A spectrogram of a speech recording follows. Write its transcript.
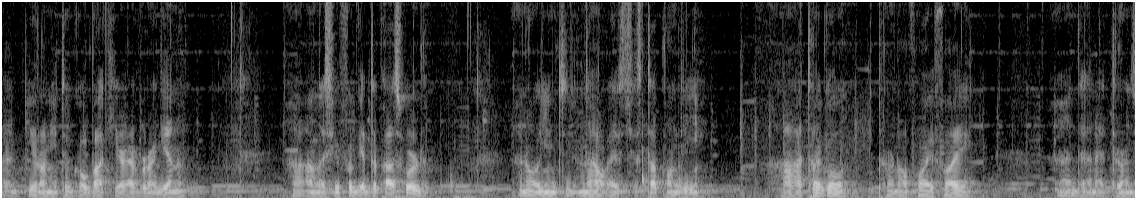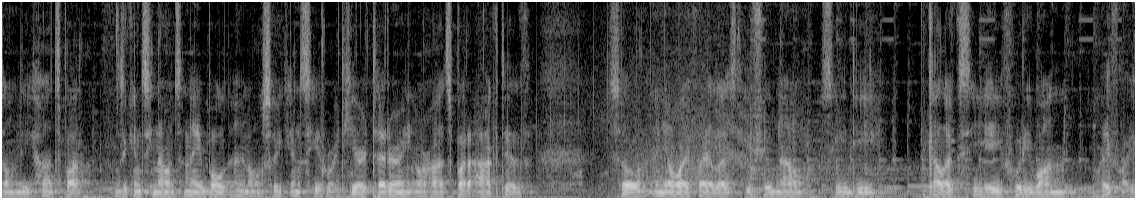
and you don't need to go back here ever again uh, unless you forget the password and all you need to do now is just tap on the uh, toggle turn off Wi-Fi and then it turns on the hotspot as you can see now it's enabled and also you can see it right here tethering or hotspot active so in your Wi-Fi list you should now see the Galaxy A41 Wi-Fi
